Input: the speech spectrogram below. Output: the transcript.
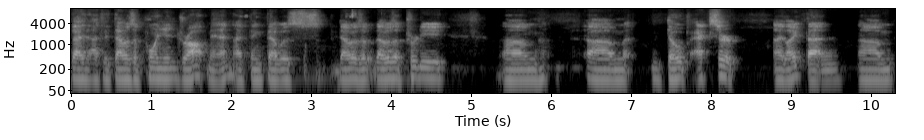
there. I, I, I think that was a poignant drop, man. I think that was that was a that was a pretty um, um, dope excerpt. I like that. Um,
